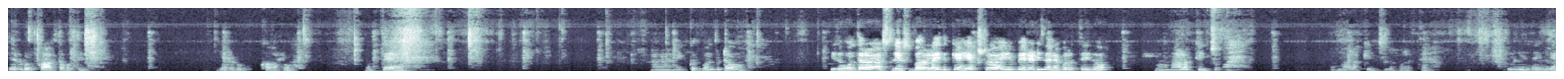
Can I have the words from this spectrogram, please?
ಎರಡು ಕಾಲು ತಗೋತೀನಿ. ಎರಡು ಕಾಲು ಮತ್ತು ನೆಕ್ಕದು ಬಂದ್ಬಿಟ್ಟು ಇದು ಒಂಥರ ಸ್ಲೀವ್ಸ್ ಬರಲ್ಲ ಇದಕ್ಕೆ ಎಕ್ಸ್ಟ್ರಾ ಬೇರೆ ಡಿಸೈನೇ ಬರುತ್ತೆ ಇದು. ನಾಲ್ಕು ಇಂಚು ನಾಲ್ಕು ಇಂಚಿಗೆ ಬರುತ್ತೆ. ಇಲ್ಲಿಂದ ಇಲ್ಲಿ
